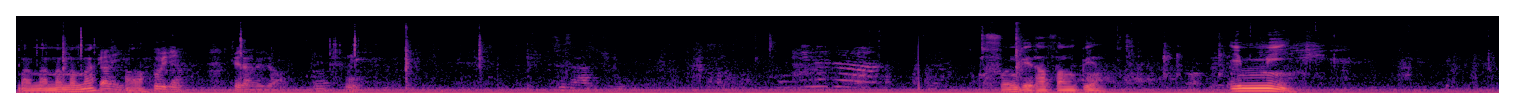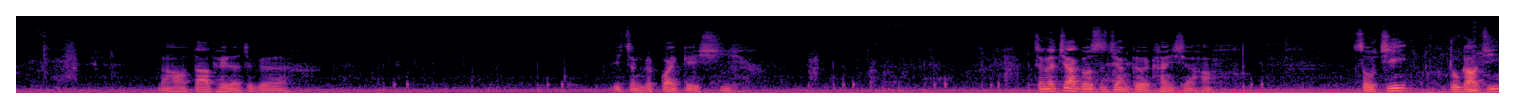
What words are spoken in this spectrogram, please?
慢慢慢慢慢，好，不一定，可以打这就好。嗯。分给他方便，英密，然后搭配了这个。一整个怪给西，整个架构是这样，各位看一下哈。手机读稿机，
